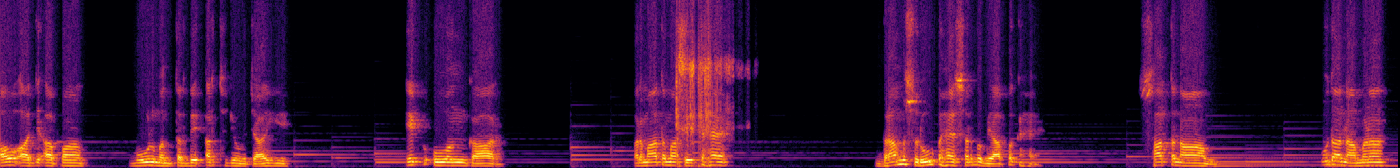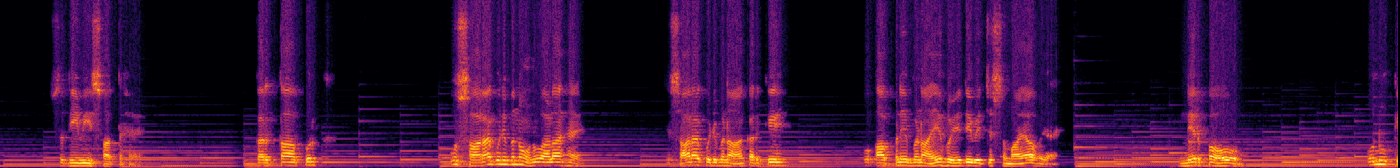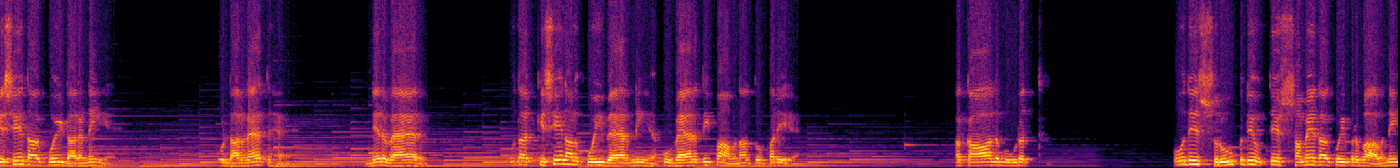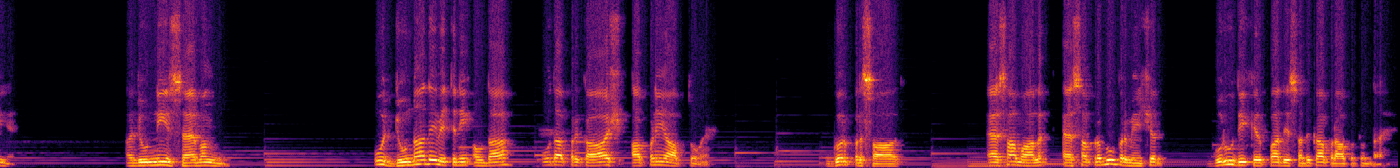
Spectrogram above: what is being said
ਆਓ ਅੱਜ ਆਪਾਂ ਮੂਲ ਮੰਤਰ ਦੇ ਅਰਥ ਜੋ ਵਿਚਾਰੀਏ। ਇੱਕ ਓੰਕਾਰ। ਪਰਮਾਤਮਾ ਇੱਕ ਹੈ। ਬ੍ਰਹਮ ਸਰੂਪ ਹੈ, ਸਰਬ ਵਿਆਪਕ ਹੈ। ਸਤਨਾਮ। ਉਹਦਾ ਨਾਮਣਾ ਸਦੀਵੀ ਸਤ ਹੈ। ਕਰਤਾ ਪੁਰਖ। ਉਹ ਸਾਰਾ ਕੁਝ ਬਣਾਉਣ ਵਾਲਾ ਹੈ। ਤੇ ਸਾਰਾ ਕੁਝ ਬਣਾ ਕਰਕੇ ਉਹ ਆਪਣੇ ਬਣਾਏ ਹੋਏ ਦੇ ਵਿੱਚ ਸਮਾਇਆ ਹੋਇਆ ਹੈ। ਨਿਰਭਉ, ਉਹਨੂੰ ਕਿਸੇ ਦਾ ਕੋਈ ਡਰ ਨਹੀਂ ਹੈ। ਉਹ ਡਰ ਰਹਿਤ ਹੈ, ਨਿਰਵੈਰ, ਉਹਦਾ ਕਿਸੇ ਨਾਲ ਕੋਈ ਵੈਰ ਨਹੀਂ ਹੈ। ਉਹ ਵੈਰ ਦੀ ਭਾਵਨਾ ਤੋਂ ਪਰੇ ਹੈ। ਅਕਾਲ ਮੂਰਤ, ਉਹਦੇ ਸਰੂਪ ਦੇ ਉੱਤੇ ਸਮੇਂ ਦਾ ਕੋਈ ਪ੍ਰਭਾਵ ਨਹੀਂ ਹੈ। ਅਜੂਨੀ ਸੈਭੰ ਉਹ ਜੂਨਾਂ ਦੇ ਵਿੱਚ ਨਹੀਂ ਆਉਂਦਾ, ਉਹਦਾ ਪ੍ਰਕਾਸ਼ ਆਪਣੇ ਆਪ ਤੋਂ ਹੈ। ਗੁਰ ਪ੍ਰਸਾਦ ਐਸਾ ਮਾਲਕ, ਐਸਾ ਪ੍ਰਭੂ ਪਰਮੇਸ਼ਰ ਗੁਰੂ ਦੀ ਕਿਰਪਾ ਦੇ ਸਦਕਾ ਪ੍ਰਾਪਤ ਹੁੰਦਾ ਹੈ।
